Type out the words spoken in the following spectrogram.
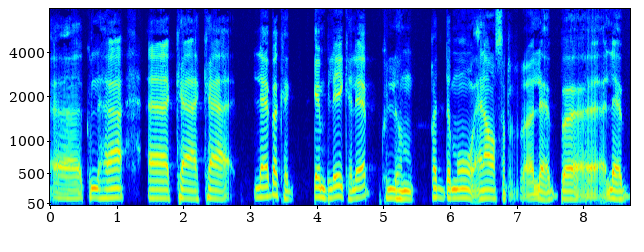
آه كلها آه ك كلعبه ك gameplay كلعب. كلهم قدموا عناصر لعب آه، لعب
